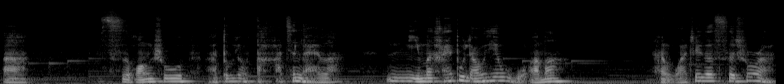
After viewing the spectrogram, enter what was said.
啊。”四皇叔啊，都要打进来了，你们还不了解我吗？我这个四叔啊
